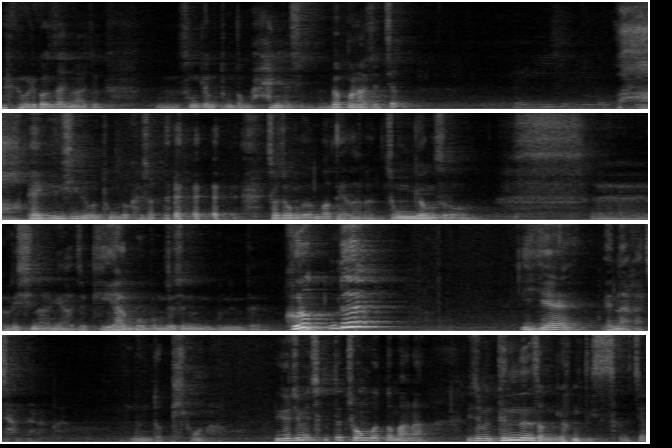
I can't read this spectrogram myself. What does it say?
우리 권사님 아주 성경 통독 많이 하시고 몇 번 하셨죠? 122번 통독하셨대. 저 정도는 뭐 대단한 존경스러운 에, 우리 신앙에 아주 귀한 모범 되시는 분인데 그런데 이게 옛날 같이 안 되는 거야. 눈도 피곤하고 요즘에 참 또 좋은 것도 많아. 요즘은 듣는 성경도 있어, 그죠?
